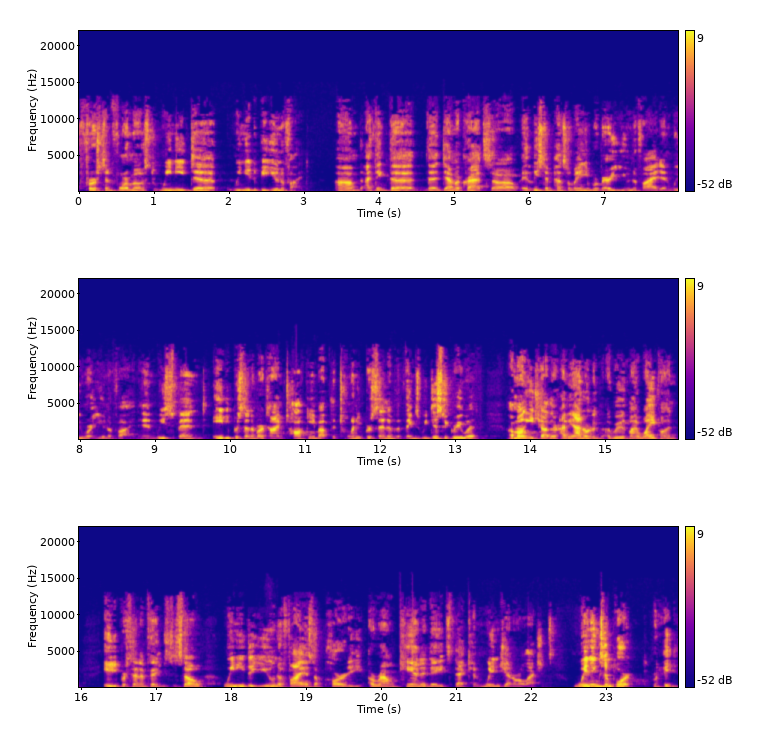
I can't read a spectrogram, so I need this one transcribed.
first and foremost, we need to we need to be unified. Um, I think the the Democrats, uh, at least in Pennsylvania, were very unified, and we weren't unified. And we spend eighty percent of our time talking about the twenty percent of the things we disagree with among each other. I mean, I don't agree with my wife on eighty percent of things. So we need to unify as a party around candidates that can win general elections. Winning's important right?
